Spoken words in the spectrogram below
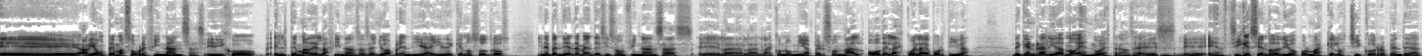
eh, había un tema sobre finanzas y dijo, el tema de las finanzas, o sea, yo aprendí ahí de que nosotros, independientemente si son finanzas, eh, la, la- la economía personal o de la escuela deportiva, de que en realidad no es nuestra, o sea, es, eh, es- sigue siendo de Dios por más que los chicos de repente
